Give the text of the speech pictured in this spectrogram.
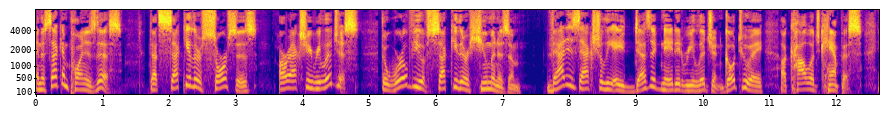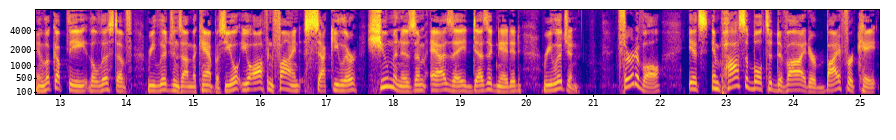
And the second point is this that secular sources are actually religious. The worldview of secular humanism that is actually a designated religion. Go to a, a college campus and look up the, the list of religions on the campus. You'll, you'll often find secular humanism as a designated religion. Third of all, it's impossible to divide or bifurcate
